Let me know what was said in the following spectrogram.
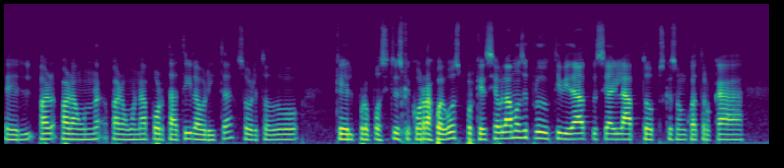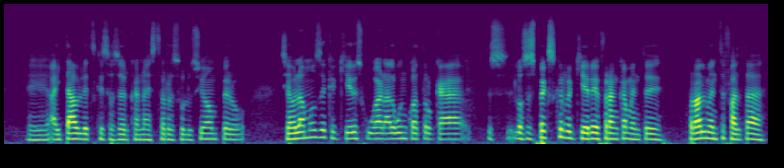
el, para, para una, para una portátil ahorita, sobre todo que el propósito es que corra juegos, porque si hablamos de productividad, pues sí hay laptops que son 4K, eh, hay tablets que se acercan a esta resolución, pero si hablamos de que quieres jugar algo en 4K, pues los specs que requiere, francamente, probablemente falta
